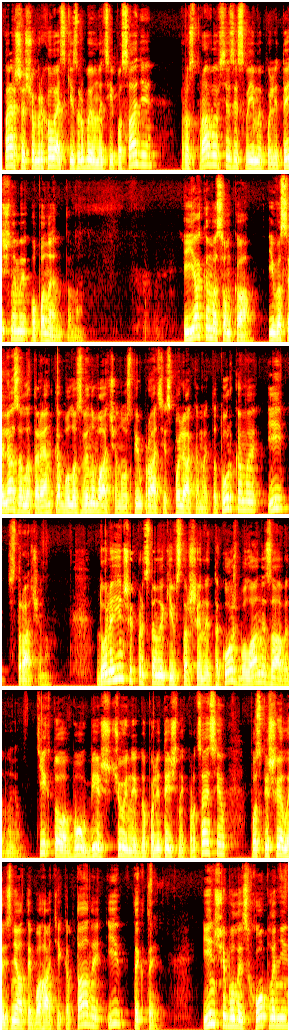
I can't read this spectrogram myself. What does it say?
Перше, що Брюховецький зробив на цій посаді, розправився зі своїми політичними опонентами. І Якима Сомка, і Василя Золотаренка було звинувачено у співпраці з поляками та турками і страчено. Доля інших представників старшини також була незавидною. Ті, хто був більш чуйний до політичних процесів, поспішили зняти багаті каптани і втекти. Інші були схоплені,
